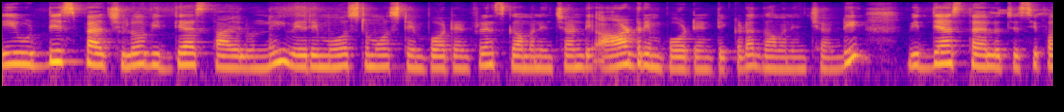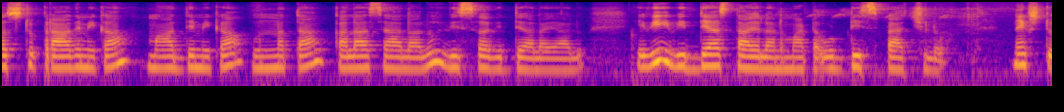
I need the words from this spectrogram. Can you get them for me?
ఈ వుడ్ డిస్పాచ్లో విద్యా స్థాయిలు ఉన్నాయి. Very most most important friends గమనించండి. ఆర్డర్ ఇంపార్టెంట్ ఇక్కడ గమనించండి. విద్యా స్థాయిలు వచ్చేసి ఫస్ట్ ప్రాథమిక మాధ్యమిక ఉన్నత కళాశాలలు విశ్వవిద్యాలయాలు. ఇవి విద్యా స్థాయిలు అనమాట వుడ్ డిస్పాచ్లో. నెక్స్ట్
